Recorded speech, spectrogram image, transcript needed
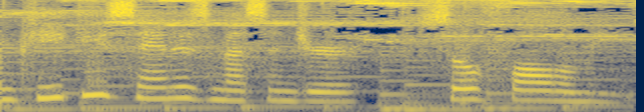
I'm Kiki Santa's messenger, so follow me.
